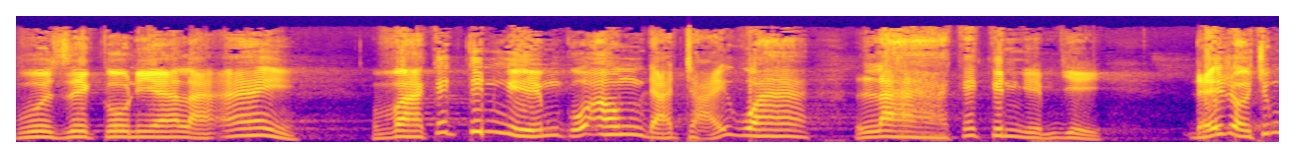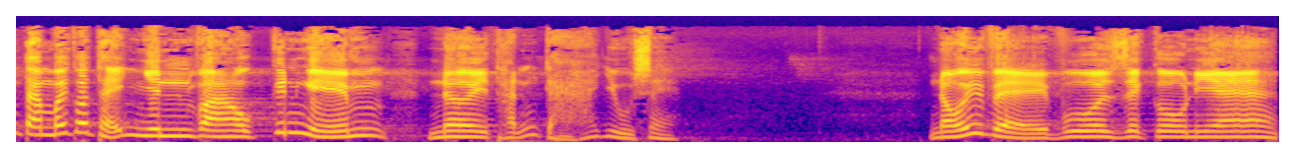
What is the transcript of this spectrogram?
vua Zeconia là ai và cái kinh nghiệm của ông đã trải qua là cái kinh nghiệm gì. Để rồi chúng ta mới có thể nhìn vào kinh nghiệm nơi thánh cả du xe nói về vua Zeconia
